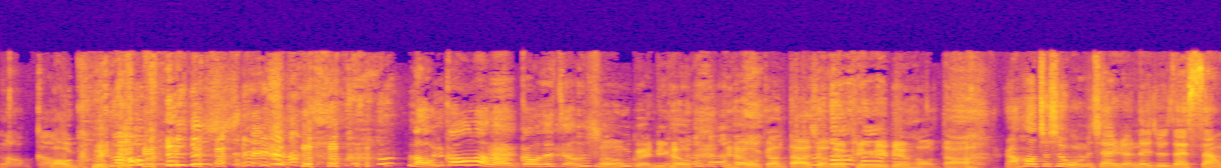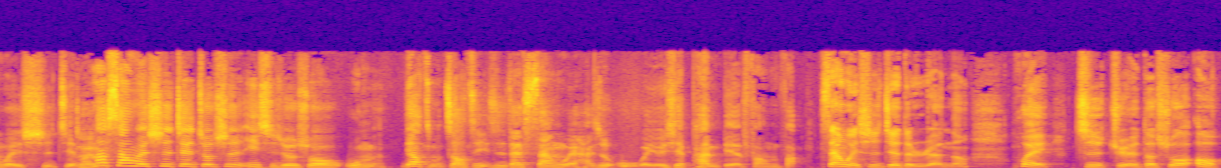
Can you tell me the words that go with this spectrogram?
老高，老鬼，老鬼是谁啊？老高啊，老高，我在讲什么？老鬼，你看，你看，我刚大笑，那个频率变好大。然后就是我们现在人类就是在三维世界嘛。那三维世界就是意思就是说，我们要怎么知道自己是在三维还是五维？有一些判别方法。三维世界的人呢，会只觉得说，哦。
